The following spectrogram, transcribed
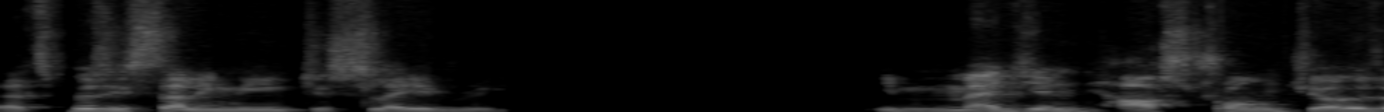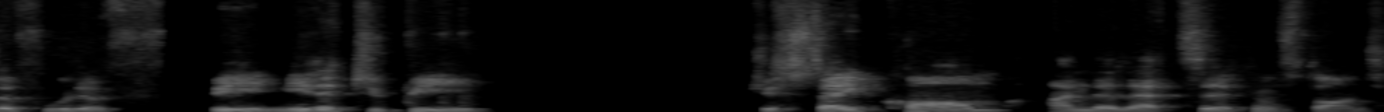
that's busy selling me into slavery. Imagine how strong Joseph would have been, needed to be to stay calm under that circumstance.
